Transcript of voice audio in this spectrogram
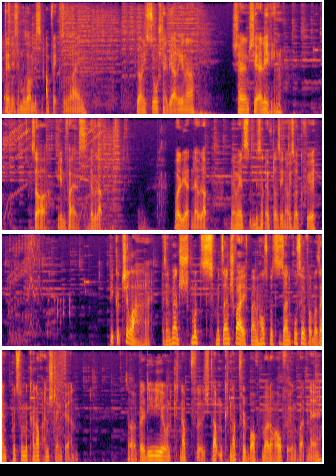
weil nicht da muss auch ein bisschen abwechslung rein ja nicht so schnell die Arena Challenge hier erledigen. So, jedenfalls Level up. Weil wir hatten Level up. Wenn wir jetzt ein bisschen öfter sehen, habe ich so Gefühl. Picocilla es entfernt Schmutz mit seinem Schweif. Beim Hausputz ist eine große Hilfe, aber sein Putzfilm kann auch anstrengend werden. So, Galdidi und Knapfel. Ich glaube, ein Knapfel braucht man doch auch für irgendwann, ne?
